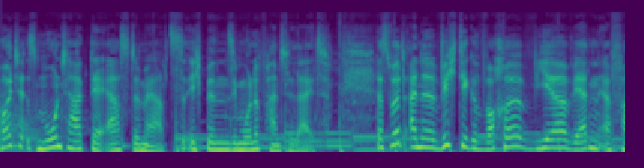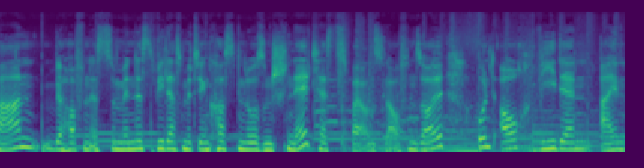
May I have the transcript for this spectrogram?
Heute ist Montag, der 1. März. Ich bin Simone Panteleit. Das wird eine wichtige Woche. Wir werden erfahren, wir hoffen es zumindest, wie das mit den kostenlosen Schnelltests bei uns laufen soll und auch wie denn ein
